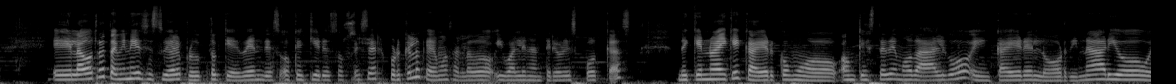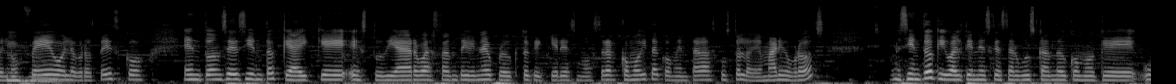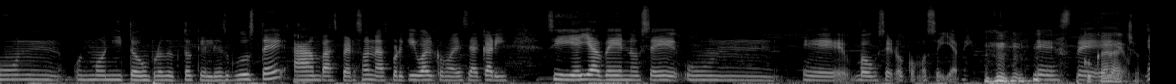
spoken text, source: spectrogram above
Eh, la otra también es estudiar el producto que vendes o que quieres ofrecer, porque lo que hemos hablado igual en anteriores podcasts, de que no hay que caer como, aunque esté de moda algo, en caer en lo ordinario o en lo feo, en lo grotesco. Entonces siento que hay que estudiar bastante bien el producto que quieres mostrar. Como ahorita comentabas justo lo de Mario Bros siento que igual tienes que estar buscando como que un, un monito, un producto que les guste a ambas personas, porque igual como decía Cari, si ella ve, no sé, un eh, Bowser o como se llame, este, el eh. cucaracho,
